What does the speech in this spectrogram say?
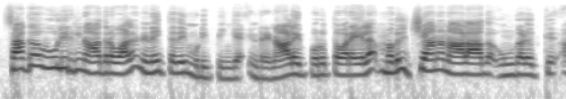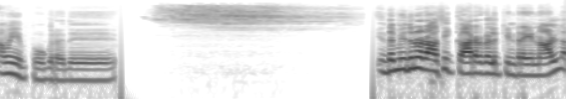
சக ஊழியர்களின் ஆதரவால் நினைத்ததை முடிப்பீங்க. இன்றைய நாளை பொறுத்தவரையில் மகிழ்ச்சியான நாளாக உங்களுக்கு அமையப் போகிறது. இந்த மிதுன ராசிக்காரர்களுக்கு இன்றைய நாளில்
